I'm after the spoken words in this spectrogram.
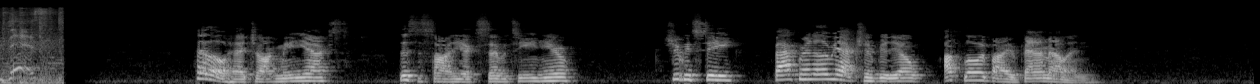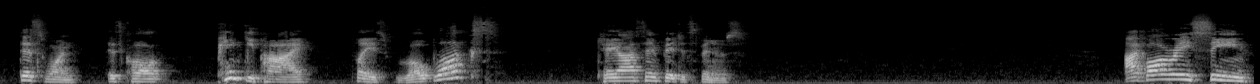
this? Hello, Hedgehog Maniacs. This is SonicDX17 here. As you can see, back from another reaction video uploaded by Vannamelon. This one is called Pinkie Pie Plays Roblox, Chaos and Fidget Spinners. I've already seen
